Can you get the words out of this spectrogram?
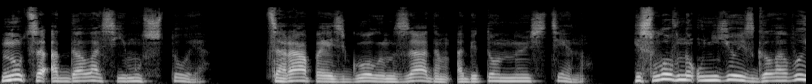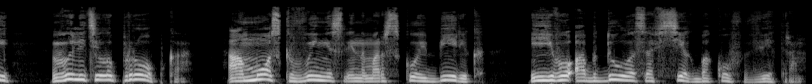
Нуца отдалась ему стоя, царапаясь голым задом о бетонную стену, и словно у нее из головы — вылетела пробка, а мозг вынесли на морской берег, и его обдуло со всех боков ветром.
